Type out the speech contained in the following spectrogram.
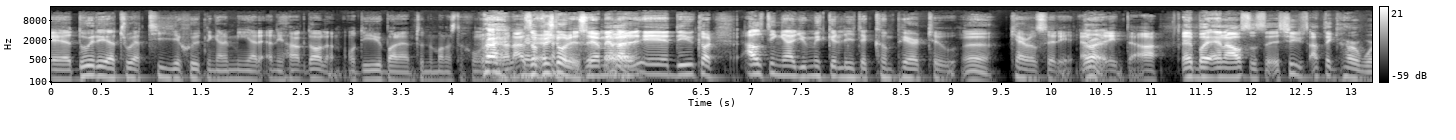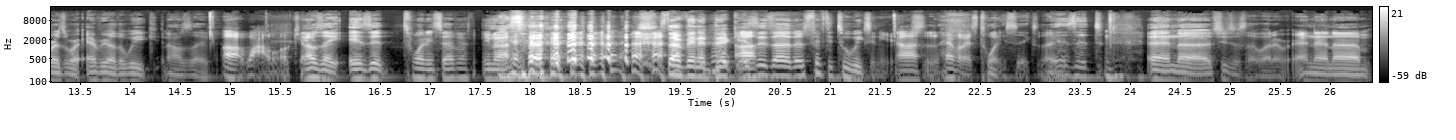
Eh, då är det, tror jag, tio skjutningar mer än i Högdalen. Och det är ju bara en tunnelbanestation. alltså, förstår du? Så jag menar, eh, det är ju klart. Allting är ju mycket lite compared to Yeah. Carol City. Eller Right. inte. Ja, And, but and I also said she. I think her words were every other week, and I was like, Ja, wow, okej. and I was like, is it 27? You know, I said, start being a dick. is it? Uh, there's 52 weeks in a year. Uh. so half of that's 26. Like, is it? and uh, she's just like, whatever. And then um,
